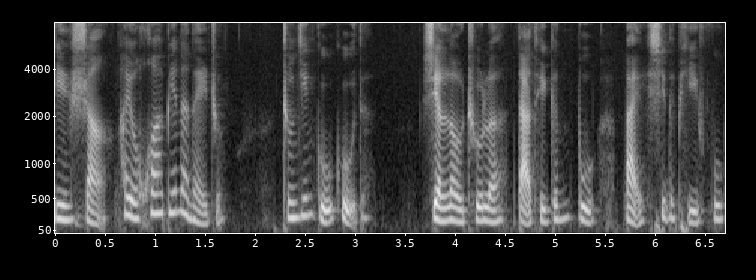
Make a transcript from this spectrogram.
边上还有花边的那种，中间鼓鼓的，显露出了大腿根部白皙的皮肤，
